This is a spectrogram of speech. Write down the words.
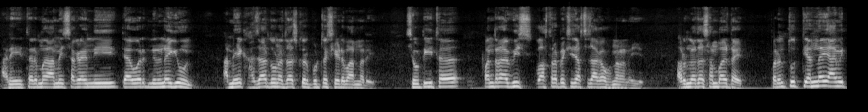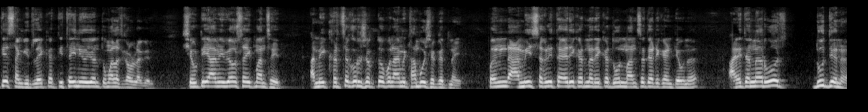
आणि तर मग आम्ही सगळ्यांनी त्यावर निर्णय घेऊन आम्ही एक हजार दोन हजार स्क्वेअर फूटचं शेड मारणार आहे. शेवटी इथं पंधरा वीस वास्त्रापेक्षा जास्त जागा होणार नाही आहेत अरुणदादा सांभाळत आहेत परंतु त्यांनाही आम्ही तेच सांगितलं आहे का तिथंही नियोजन तुम्हालाच करावं लागेल. शेवटी आम्ही व्यावसायिक माणसं आहेत. आम्ही खर्च करू शकतो पण आम्ही थांबू शकत नाही. पण आम्ही सगळी तयारी करणार आहे का दोन माणसं त्या ठिकाणी ठेवणं आणि त्यांना रोज दूध देणं.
